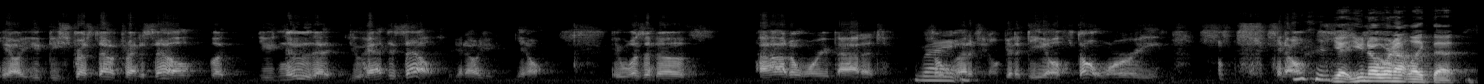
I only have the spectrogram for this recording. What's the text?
you know, you'd be stressed out trying to sell, but you knew that you had to sell. You know, you you know, it wasn't a ah, don't worry about it. So Right. what if you don't get a deal? Don't worry. you know. Yeah, you know we're not like that.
